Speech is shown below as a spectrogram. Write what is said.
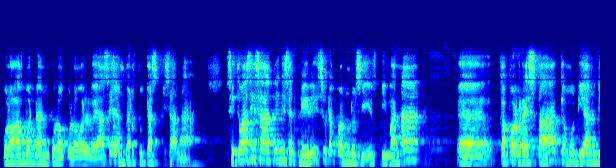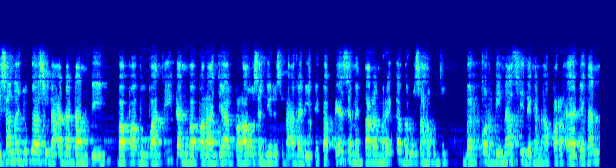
Pulau Ambon dan Pulau-Pulau WAC yang bertugas di sana. Situasi saat ini sendiri sudah kondusif di mana Eh, Kapolresta, kemudian di sana juga sudah ada Dandim, Bapak Bupati dan Bapak Raja Pelau sendiri sudah ada di TKP, sementara mereka berusaha untuk berkoordinasi dengan eh, dengan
